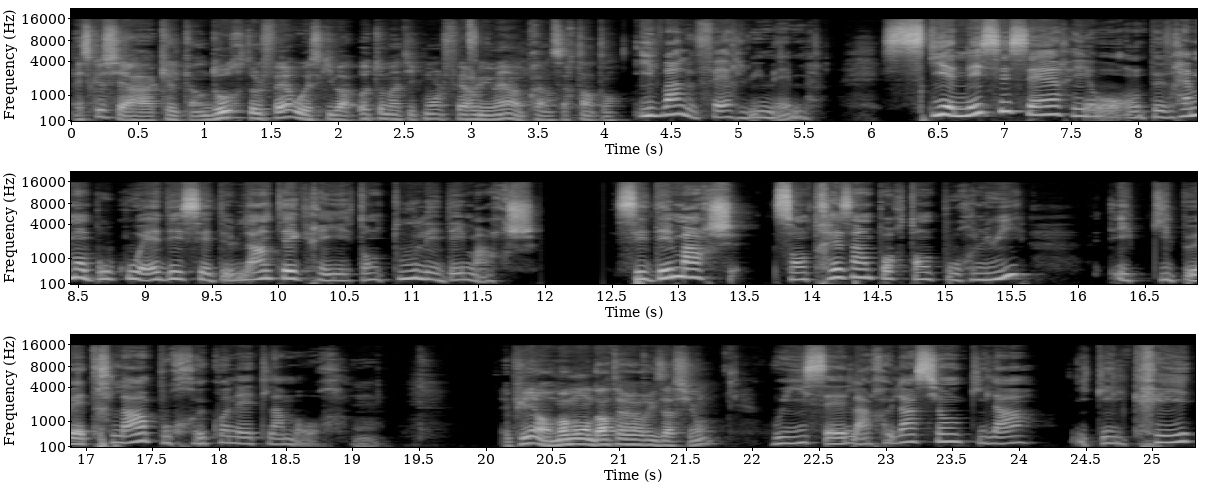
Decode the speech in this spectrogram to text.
Est-ce que c'est à quelqu'un d'autre de le faire ou est-ce qu'il va automatiquement le faire lui-même après un certain temps? Il va le faire lui-même. Ce qui est nécessaire et on peut vraiment beaucoup aider, c'est de l'intégrer dans toutes les démarches. Ces démarches sont très importantes pour lui et qu'il peut être là pour reconnaître la mort. Hmm. Et puis un moment d'intériorisation. Oui, c'est la relation qu'il a et qu'il crée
